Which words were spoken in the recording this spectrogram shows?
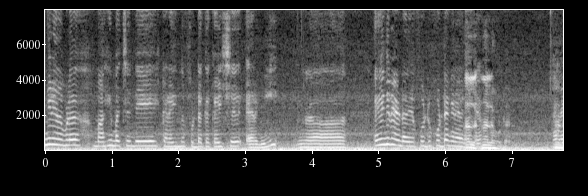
വിശക്കുന്നു. നമ്മൾ മാഹിം മഹിമച്ചന്റെ കടയിൽ നിന്ന് ഫുഡൊക്കെ കഴിച്ച് ഇറങ്ങി. എങ്ങനെയുണ്ടായിരുന്നു ഫുഡ് ഫുഡ് എങ്ങനെയായിരുന്നു നല്ല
